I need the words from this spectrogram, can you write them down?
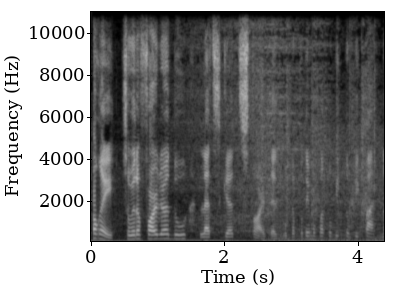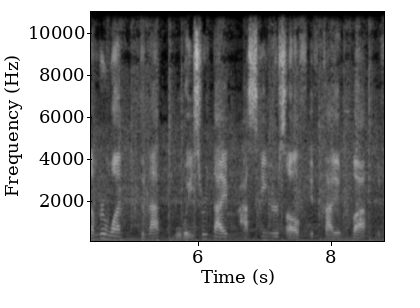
Okay, so without further ado, let's get started. Huwag na po tayo mapatupik-tupik pa. Number one, do not waste your time asking yourself if kaya mo ba, if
